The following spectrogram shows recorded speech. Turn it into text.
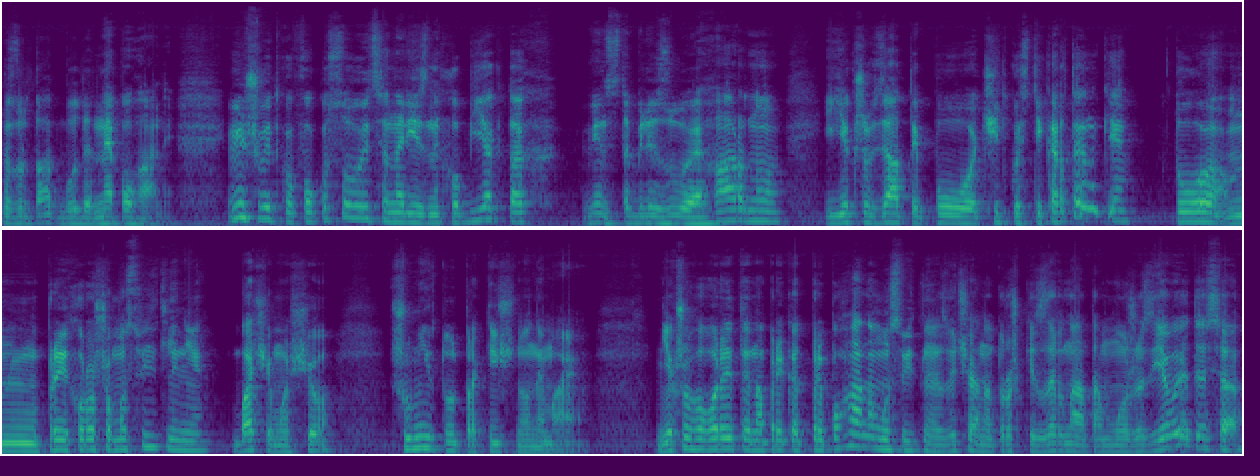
результат буде непоганий. Він швидко фокусується на різних об'єктах, він стабілізує гарно. І якщо взяти по чіткості картинки, то м, при хорошому освітленні бачимо, що шумів тут практично немає. Якщо говорити, наприклад, при поганому освітленні, звичайно, трошки зерна там може з'явитися,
